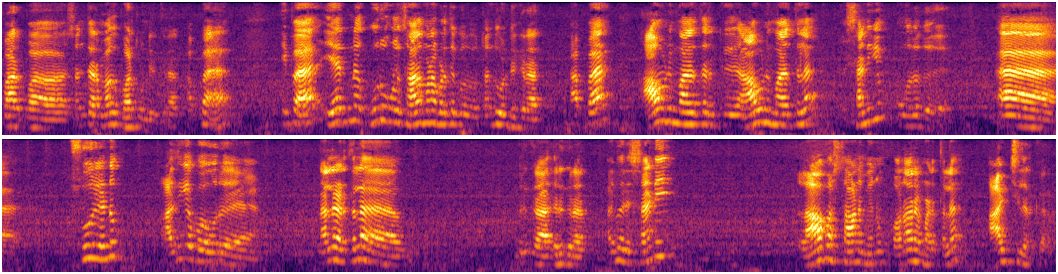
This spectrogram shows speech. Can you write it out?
பார் பா- சஞ்சாரமாக பார்த்து கொண்டிருக்கிறார். அப்போ இப்போ ஏற்கனவே குரு உங்களுக்கு சாதமான படத்தை தந்து கொண்டிருக்கிறார். அப்போ ஆவணி மாதத்திற்கு ஆவணி மாதத்தில் சனியும் உங்களுக்கு சூரியனும் அதிக ஒரு நல்ல இடத்துல இருக்கிறார் இருக்கிறார். அது மாதிரி சனி லாபஸ்தானம் எனும் பதினாறாம் இடத்துல ஆட்சியில் இருக்கிறார்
